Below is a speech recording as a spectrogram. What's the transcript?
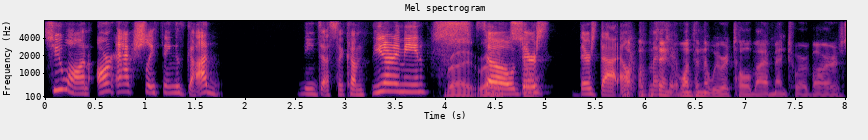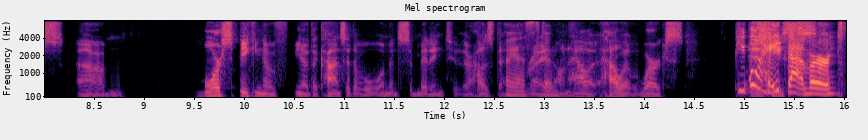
to on aren't actually things God needs us to come. You know what I mean? Right, right. So, So- there's there's that one element. thing, one thing that we were told by a mentor of ours, um, more speaking of you know the concept of a woman submitting to their husband, Oh, yes, right? good. On how it how it works. People hate that verse.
